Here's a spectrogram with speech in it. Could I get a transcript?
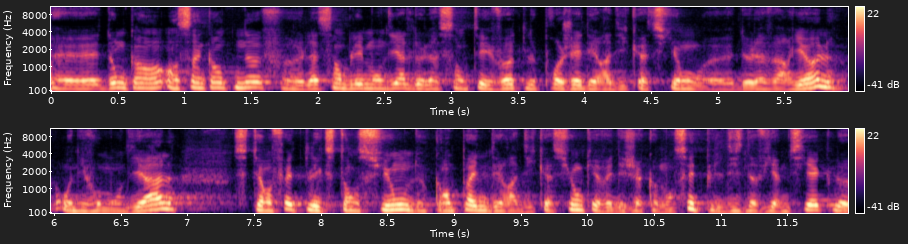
Euh, donc en 1959, l'Assemblée mondiale de la santé vote le projet d'éradication de la variole au niveau mondial. C'était en fait l'extension de campagnes d'éradication qui avaient déjà commencé depuis le 19e siècle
